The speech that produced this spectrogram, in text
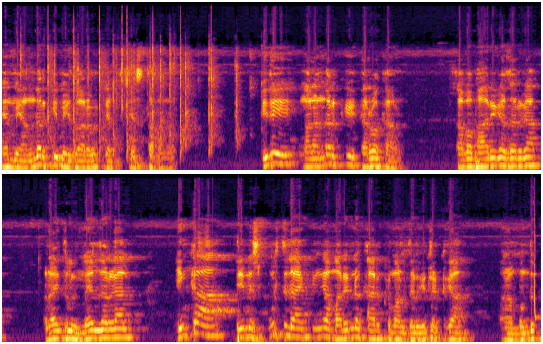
నేను మీ అందరికీ మీ ద్వారా విజ్ఞప్తి చేస్తాను ఇది మనందరికీ గర్వకారణం. సభ భారీగా జరగాలి రైతులకు మేలు జరగాలి. ఇంకా దీన్ని స్ఫూర్తిదాయకంగా మరెన్నో కార్యక్రమాలు జరిగేటట్టుగా మనం ముందుకు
